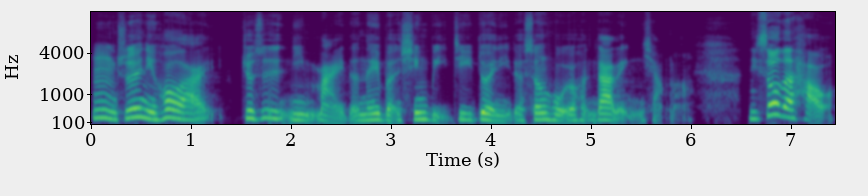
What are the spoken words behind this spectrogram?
嗯，所以你后来就是你买的那本新笔记，对你的生活有很大的影响吗？你说的好，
